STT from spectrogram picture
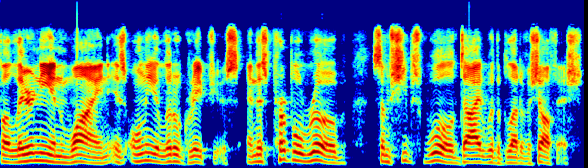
Falernian wine is only a little grape juice, and this purple robe, some sheep's wool dyed with the blood of a shellfish.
